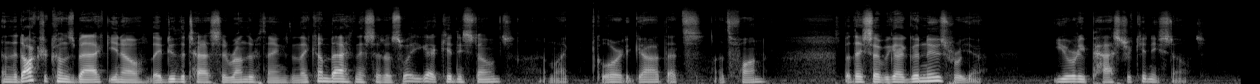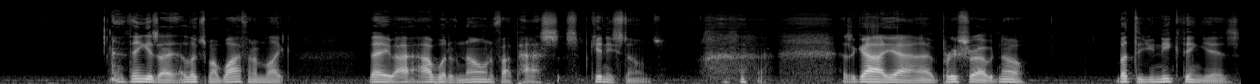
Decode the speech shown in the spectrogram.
and the doctor comes back, you know, they do the tests, they run their things, and they come back and they said, Oh, so you got kidney stones? I'm like, Glory to God, that's that's fun. But they said, We got good news for you. You already passed your kidney stones. And the thing is, I, I looked at my wife and I'm like, Babe, I, I would have known if I passed some kidney stones. As a guy, yeah, I'm pretty sure I would know. But the unique thing is,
